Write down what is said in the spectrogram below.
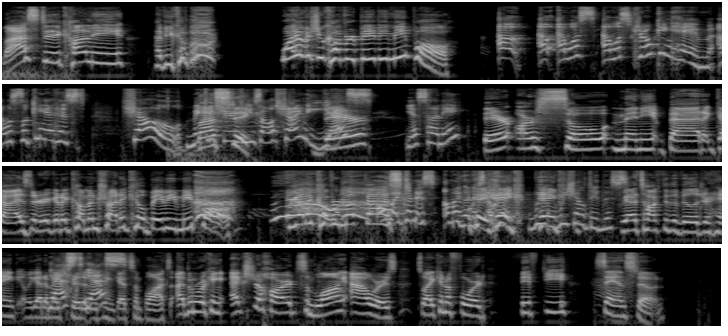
Lastic, honey, have you come? Why haven't you covered baby meatball? Uh, I, I was I was stroking him. I was looking at his shell, making Plastic. sure he's all shiny. There- Yes. Yes, honey. There are so many bad guys that are gonna come and try to kill baby meatball. We gotta cover him up fast. Oh my goodness. Oh my goodness. Okay, Okay, Hank, we, Hank. we shall do this. We gotta talk to the villager Hank, and we gotta make sure that we can get some blocks. I've been working extra hard, some long hours, so I can afford 50 sandstone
